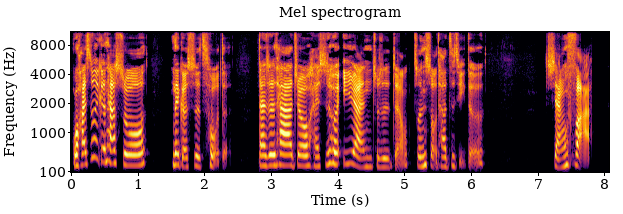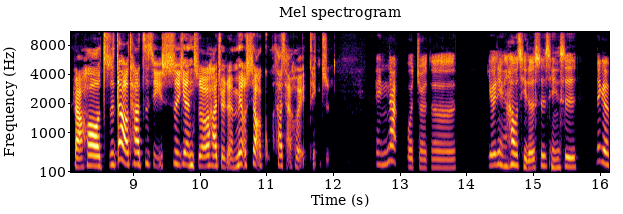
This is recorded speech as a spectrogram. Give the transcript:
我还是会跟他说那个是错的，但是他就还是会依然就是这样遵守他自己的想法，然后直到他自己试验之后，他觉得没有效果，他才会停止。哎，那我觉得有点好奇的事情是。那个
